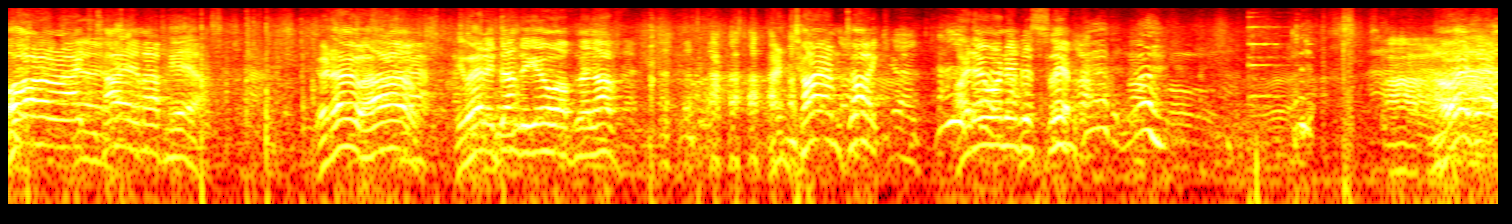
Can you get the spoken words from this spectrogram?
All right, tie him up here. You know how? You've had it done to you often enough. And tie him tight. I don't want him to slip. Where's that?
